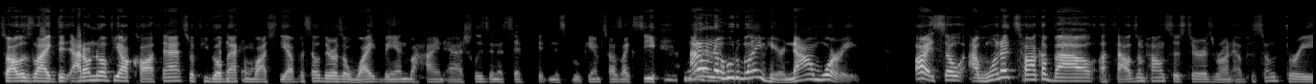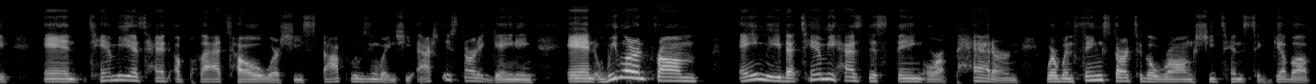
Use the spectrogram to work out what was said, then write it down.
So I was like, I don't know if y'all caught that. So if you go back and watch the episode, there was a white van behind Ashley's and it said fitness bootcamp. So I was like, see, I don't know who to blame here. Now I'm worried. All right, so I want to talk about a thousand pound sisters. We're on episode three, and Tammy has had a plateau where she stopped losing weight and she actually started gaining. And we learned from Amy that Tammy has this thing or a pattern where when things start to go wrong, she tends to give up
